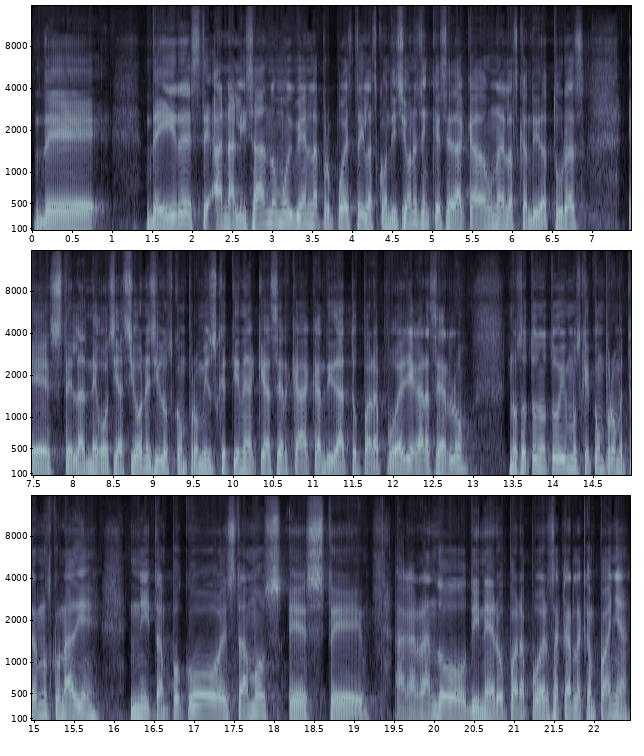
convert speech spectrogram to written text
de, de ir este, analizando muy bien la propuesta y las condiciones en que se da cada una de las candidaturas. Este, las negociaciones y los compromisos que tiene que hacer cada candidato para poder llegar a hacerlo. Nosotros no tuvimos que comprometernos con nadie, ni tampoco estamos este, agarrando dinero para poder sacar la campaña.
